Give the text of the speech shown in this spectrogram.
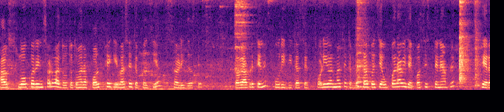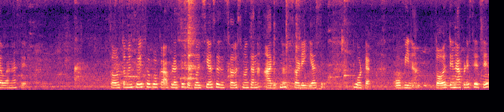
હાવ સ્લો કરીને સળવા દો તો તમારા પરફેક્ટ એવા છે તે ભજીયા સળી જશે. તો હવે આપણે તેને પૂરી દીધા છે. થોડી વારમાં છે તો બધા ભજીયા ઉપર આવી જાય, પછી જ તેને આપણે ફેરવવાના છે. તો હવે તમે જોઈ શકો કે આપણા છે તે ભજીયા છે સરસ મજાના આ રીતના સડી ગયા છે ગોટા કોબીના. તો હવે તેને આપણે છે તે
